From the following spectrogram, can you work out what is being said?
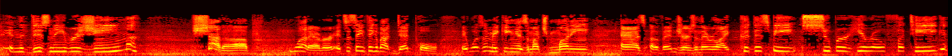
in the Disney regime? Shut up whatever. It's the same thing about Deadpool. It wasn't making as much money as Avengers, and they were like, could this be superhero fatigue?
